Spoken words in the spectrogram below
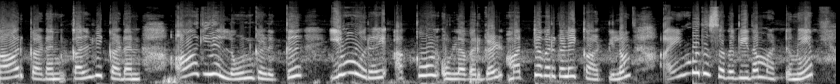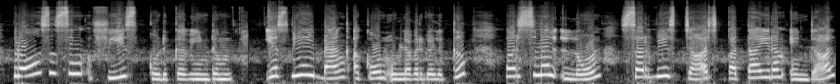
கார் கடன் கல்வி கடன் ஆகிய லோன் லோன்களுக்கு இம்முறை அக்கவுண்ட் உள்ளவர்கள் மற்றவர்களை காட்டிலும் ஐம்பது சதவீதம் மட்டுமே ப்ராசஸிங் ஃபீஸ் கொடுக்க வேண்டும். எஸ்பிஐ பேங்க் அக்கவுண்ட் உள்ளவர்களுக்கு பர்சனல் லோன் சர்வீஸ் சார்ஜ் பத்தாயிரம் என்றால்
